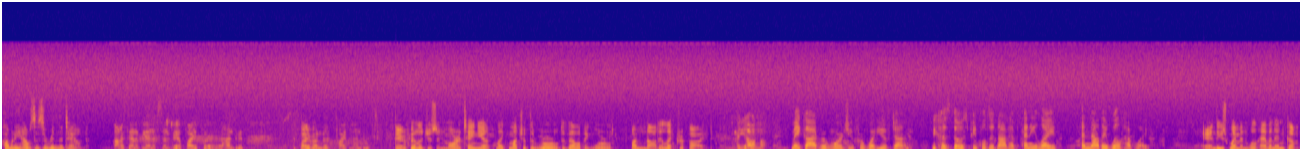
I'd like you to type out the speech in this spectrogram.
How many houses are in the town? 500. Their villages in Mauritania, like much of the rural developing world, are not electrified. May God reward you for what you have done, because those people did not have any light, and now they will have light. And these women will have an income,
